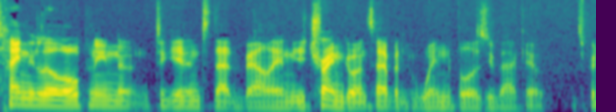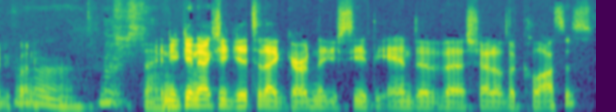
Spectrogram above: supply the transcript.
tiny little opening to get into that valley, and you try and go inside, but the wind blows you back out. It's pretty funny. Oh, interesting. And you can actually get to that garden that you see at the end of uh, Shadow of the Colossus.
